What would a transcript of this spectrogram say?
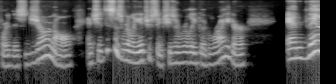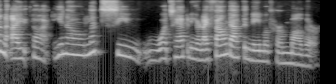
for this journal. And she, this is really interesting. She's a really good writer. And then I thought, you know, let's see what's happening here. And I found out the name of her mother.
